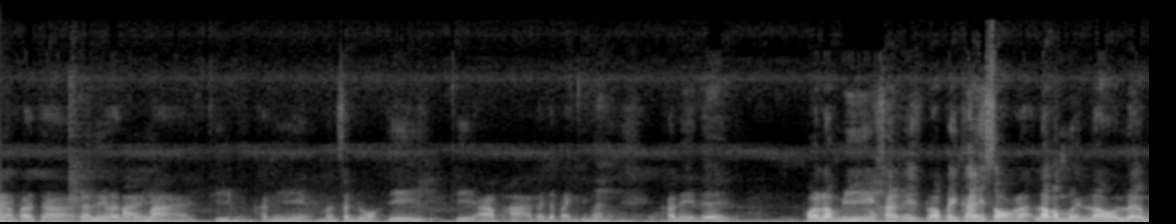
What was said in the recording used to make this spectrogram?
ยแล้วก็จะก็เลยไป จะมาอีกทีหนึ่งคราวนี้มันสะดวกที่ที่อาภาก็จะไปที่นั่นคราวนี้ได้พอเรามีครั้งที่เราเป็นครั้งที่สองแล้วเราก็เหมือนเราเริ่ม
